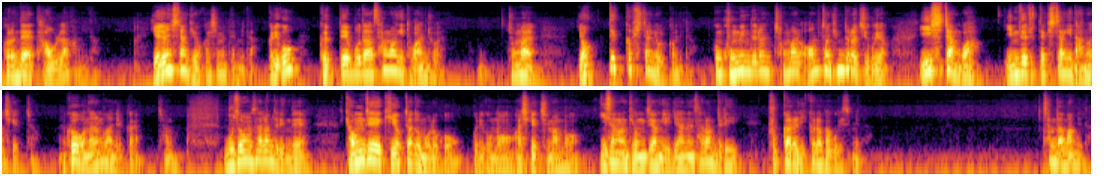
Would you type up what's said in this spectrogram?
그런데 다 올라갑니다. 예전 시장 기억하시면 됩니다. 그리고 그때보다 상황이 더 안 좋아요. 정말 역대급 시장이 올 겁니다. 그럼 국민들은 정말 엄청 힘들어지고요. 이 시장과 임대주택 시장이 나눠지겠죠. 그거 원하는 거 아닐까요? 참 무서운 사람들인데 경제의 기억자도 모르고 그리고 뭐 아시겠지만 뭐 이상한 경제학 얘기하는 사람들이 국가를 이끌어가고 있습니다. 참담합니다.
